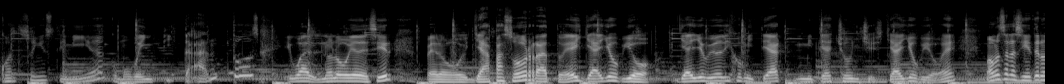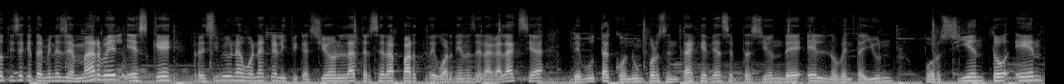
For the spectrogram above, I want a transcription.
¿cuántos años tenía? Como veintitantos. Igual, no lo voy a decir, pero ya pasó rato, ¿eh? Ya llovió. Ya llovió, dijo mi tía, mi tía Chunchis. Ya llovió, ¿eh? Vamos a la siguiente noticia que también es de Marvel. Es que recibe una buena calificación. La tercera parte de Guardianes de la Galaxia debuta con un porcentaje de aceptación del 91% en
